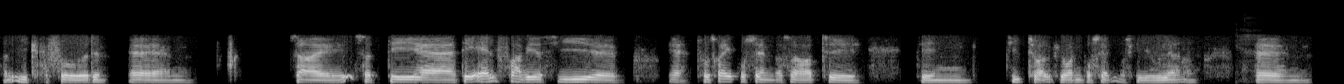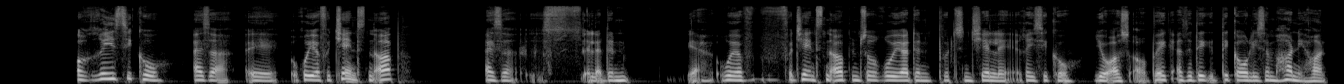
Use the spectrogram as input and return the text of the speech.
som ikke har fået det. Øh, så, øh, så det, er, det er alt fra, vil jeg sige, øh, ja, 2-3 procent og så op til, til en 10-12-14 procent måske i udlandet. Øh, og risiko, altså øh, ryger fortjenesten op? Altså, eller den ja, ryger fortjenesten op, så ryger den potentielle risiko jo også op. Ikke? Altså det, det går ligesom hånd i hånd.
